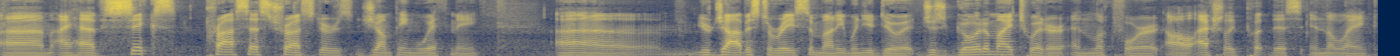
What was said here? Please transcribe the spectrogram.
Um, I have six process trusters jumping with me. Um, your job is to raise some money when you do it. Just go to my Twitter and look for it. I'll actually put this in the link.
